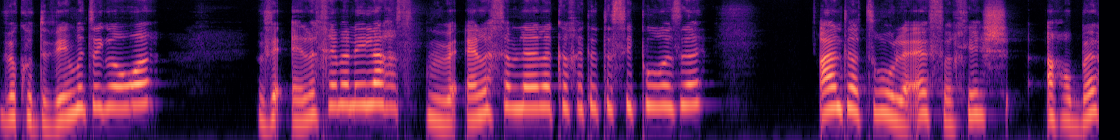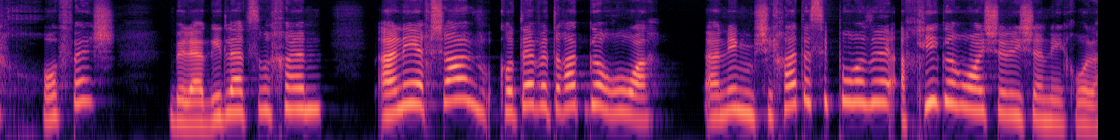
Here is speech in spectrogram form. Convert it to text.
וכותבים את זה גרוע, ואין לכם עלילה, ואין לכם לאן לקחת את הסיפור הזה, אל תעצרו, להפך, יש הרבה חופש בלהגיד לעצמכם, אני עכשיו כותבת רק גרוע. אני ממשיכה את הסיפור הזה הכי גרוע שלי שאני יכולה.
